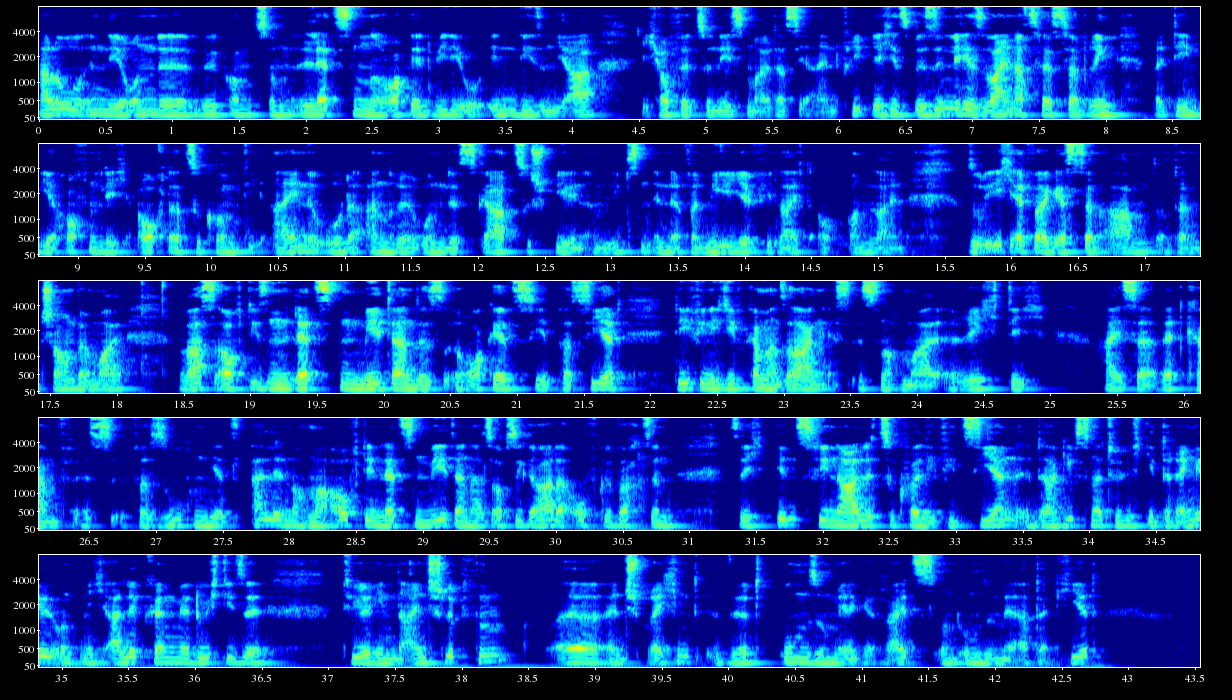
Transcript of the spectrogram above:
Hallo in die Runde, willkommen zum letzten Rocket-Video in diesem Jahr. Ich hoffe zunächst mal, dass ihr ein friedliches, besinnliches Weihnachtsfest verbringt, bei dem ihr hoffentlich auch dazu kommt, die eine oder andere Runde Skat zu spielen, am liebsten in der Familie, vielleicht auch online, so wie ich etwa gestern Abend, und dann schauen wir mal, was auf diesen letzten Metern des Rockets hier passiert. Definitiv kann man sagen, es ist noch mal richtig heißer Wettkampf. Es versuchen jetzt alle noch mal auf den letzten Metern, als ob sie gerade aufgewacht sind, sich ins Finale zu qualifizieren. Da gibt's natürlich Gedrängel, und nicht alle können mehr durch diese Tür hineinschlüpfen. Äh, entsprechend wird umso mehr gereizt und umso mehr attackiert.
